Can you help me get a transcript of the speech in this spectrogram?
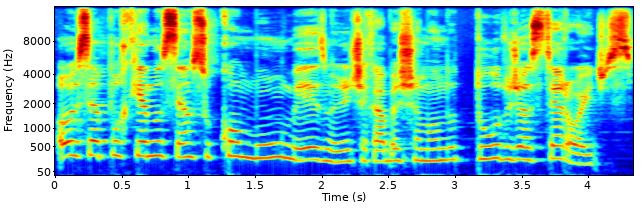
ou se é porque no senso comum mesmo a gente acaba chamando tudo de asteroides.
